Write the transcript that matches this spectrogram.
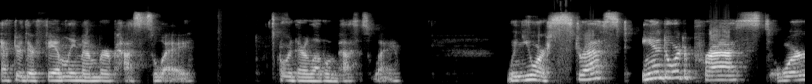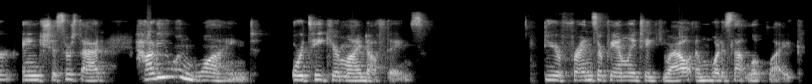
after their family member passes away? Or their loved one passes away. When you are stressed and or depressed or anxious or sad, how do you unwind or take your mind off things? Do your friends or family take you out and what does that look like?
